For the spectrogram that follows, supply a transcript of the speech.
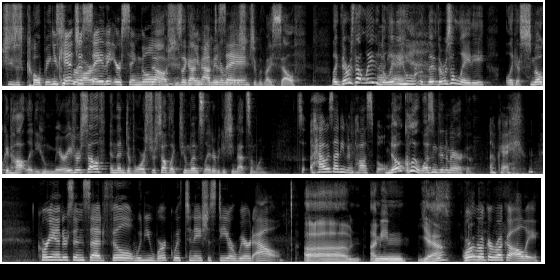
she's just coping. You can't just hard. say that you're single. No, she's like I'm, I'm in a say- relationship with myself. Like there was that lady, the lady who there, there was a lady, like a smoking hot lady, who married herself and then divorced herself like two months later because she met someone. So how is that even possible? No clue. Wasn't in America. Okay. Corey Anderson said, Phil, would you work with Tenacious D or Weird Al? Um, I mean, yeah. Or Rucka Rucka Ali?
